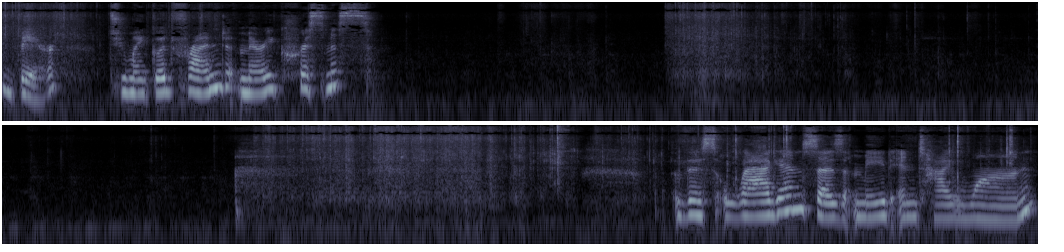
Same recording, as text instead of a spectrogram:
bear. To my good friend, Merry Christmas. This wagon says made in Taiwan.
